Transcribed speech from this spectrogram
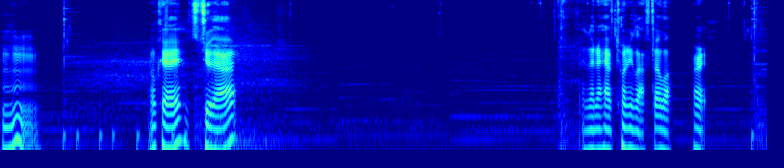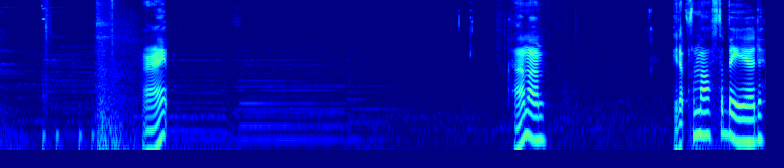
Hmm. Okay, let's do that. And then I have 20 left. Oh well. Alright. Alright. Come on. Get up from off the bed.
